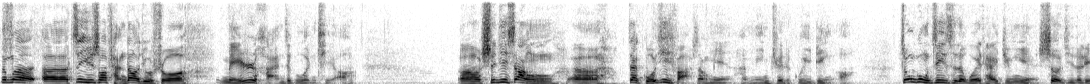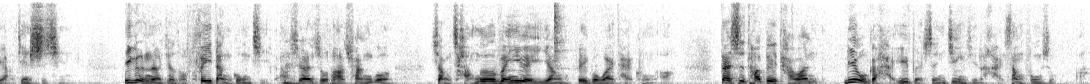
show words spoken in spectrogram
那么呃，至于说谈到就是说美日韩这个问题啊，呃，实际上呃，在国际法上面很明确的规定啊。中共这一次的围台军演涉及了两件事情，一个呢叫做飞弹攻击啊，虽然说它穿过像嫦娥奔月一样飞过外太空啊，但是它对台湾六个海域本身进行了海上封锁啊，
